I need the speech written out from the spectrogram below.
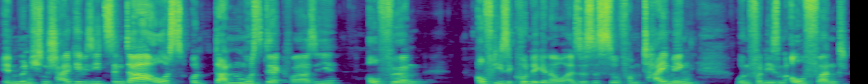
In München, Schalke, wie sieht's denn da aus? Und dann muss der quasi aufhören, auf die Sekunde genau. Also es ist so vom Timing und von diesem Aufwand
